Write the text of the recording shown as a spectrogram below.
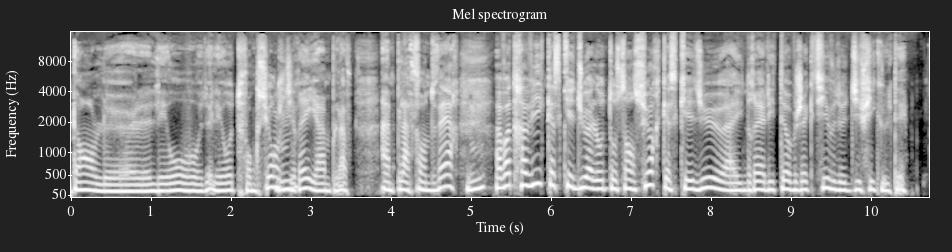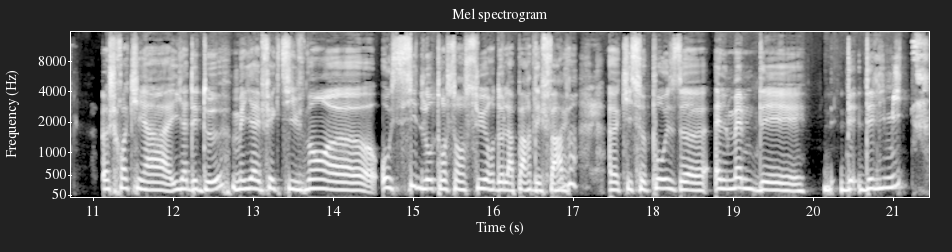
dans le, les, hauts, les hautes fonctions. Je Mhm. dirais, il y a un, plaf- un plafond de verre. Mhm. À votre avis, qu'est-ce qui est dû à l'autocensure? Qu'est-ce qui est dû à une réalité objective de difficulté? Euh, Je crois qu'il y a, il y a des deux, mais il y a effectivement euh, aussi de l'autocensure de la part des femmes euh, qui se posent euh, elles-mêmes des, des, des limites,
